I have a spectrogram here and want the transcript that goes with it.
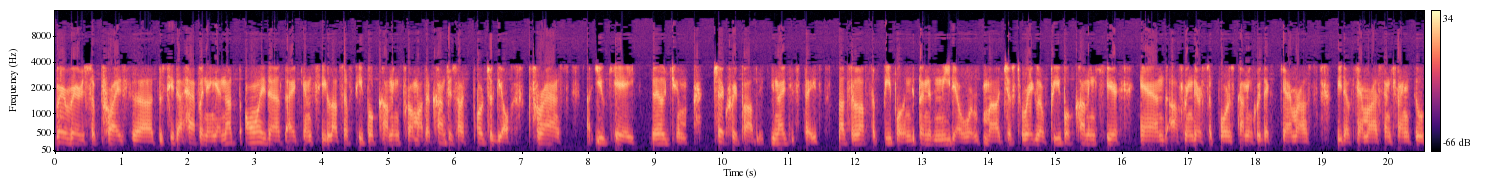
very, very surprised uh, to see that happening. And not only that, I can see lots of people coming from other countries like Portugal, France, uh, UK, Belgium, Czech Republic, United States, lots and lots of people, independent media or uh, just regular people coming here and offering their support, coming with the cameras, video cameras, and trying to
